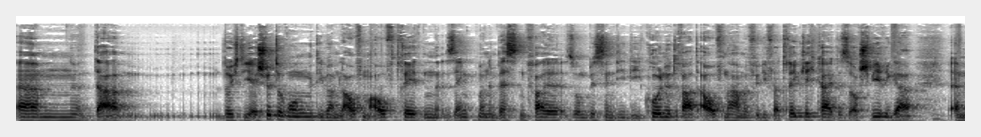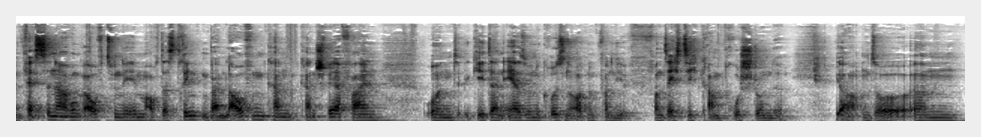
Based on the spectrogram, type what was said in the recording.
ähm, da durch die Erschütterungen, die beim Laufen auftreten, senkt man im besten Fall so ein bisschen die, die Kohlenhydrataufnahme für die Verträglichkeit. Es ist auch schwieriger, ähm, feste Nahrung aufzunehmen. Auch das Trinken beim Laufen kann, kann schwer fallen und geht dann eher so eine Größenordnung von, von 60 Gramm pro Stunde. Ja, und so ähm,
